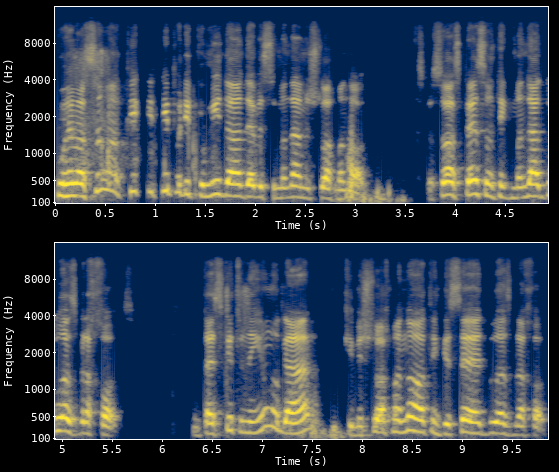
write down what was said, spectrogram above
Com relação a que, que tipo de comida deve se mandar no Shloch Manot, as pessoas pensam que tem que mandar duas brachot. Não está escrito em nenhum lugar que Mishloach Manot tem que ser duas brachot.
